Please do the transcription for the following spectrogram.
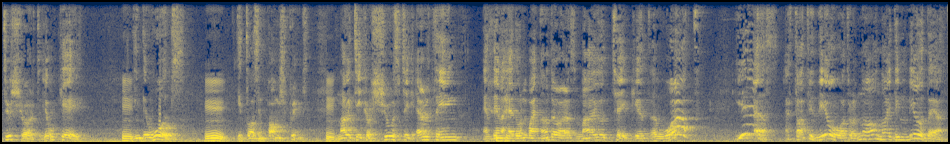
t-shirt, you're okay. In the woods. Hmm. It was in Palm Springs. Hmm. Now you take your shoes, take everything, and then I had only my underwear. Now you take it. Uh, what? Yes, I thought you knew what. No, no, I didn't know that.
